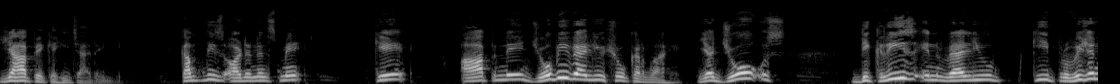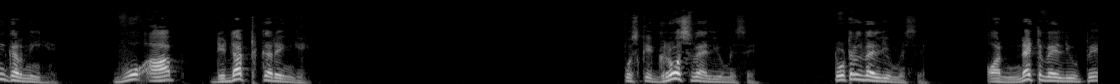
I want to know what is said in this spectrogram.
یہاں پہ کہی جا رہی ہے۔ کمپنیز آرڈیننس میں کہ آپ نے جو بھی ویلو شو کرنا ہے یا جو اس ڈکریز ان ویلو کی پروویژن کرنی ہے، وہ آپ ڈیڈکٹ کریں گے اس کے گروس ویلو میں سے ٹوٹل ویلو میں سے، اور نیٹ ویلو پہ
